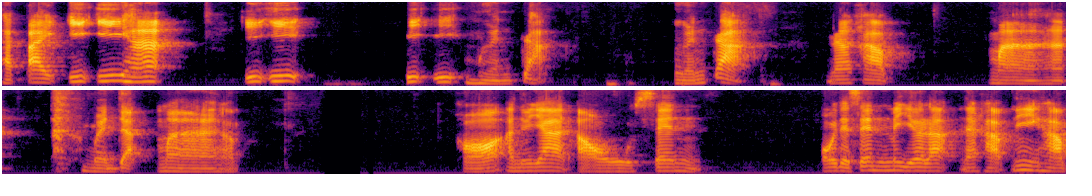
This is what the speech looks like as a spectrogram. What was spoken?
ถัดไป EE ฮะ EE EE เหมือนจะเหมือนจะนะครับ มาฮะเหมือนจะมาครับ ขออนุญาตเอาเส้นโอ้แต่เส้นไม่เยอะละนะครับ นี่ครับ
